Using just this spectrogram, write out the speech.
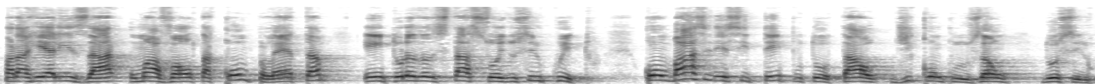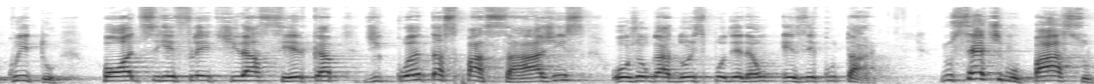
para realizar uma volta completa em todas as estações do circuito. Com base nesse tempo total de conclusão do circuito, pode-se refletir acerca de quantas passagens os jogadores poderão executar. No sétimo passo,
